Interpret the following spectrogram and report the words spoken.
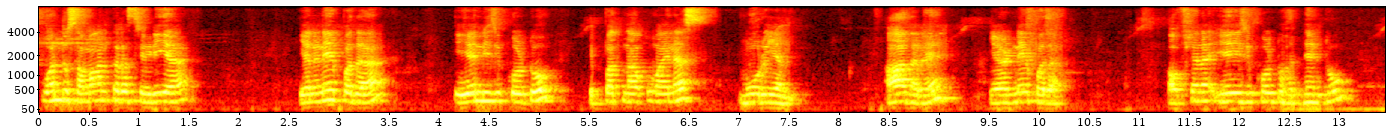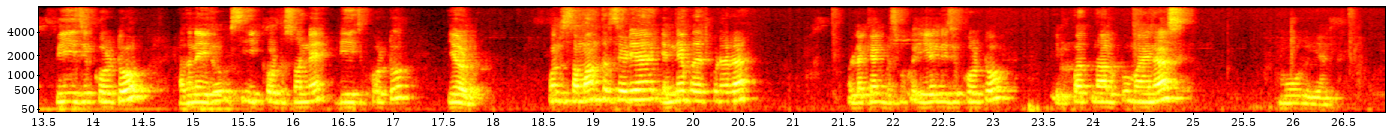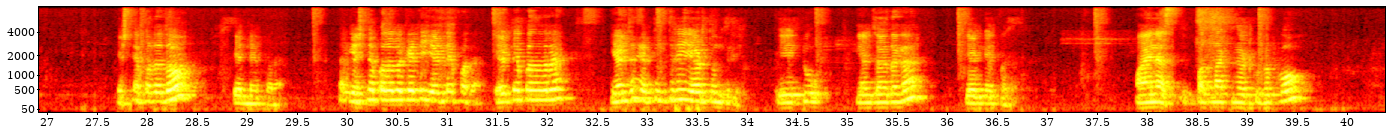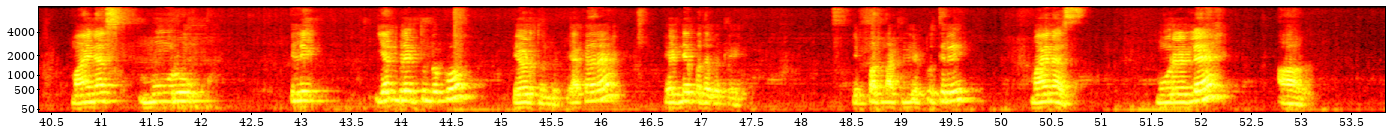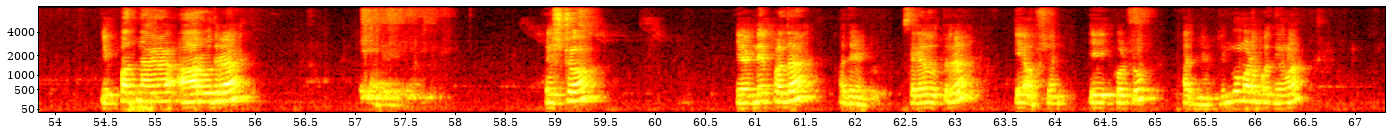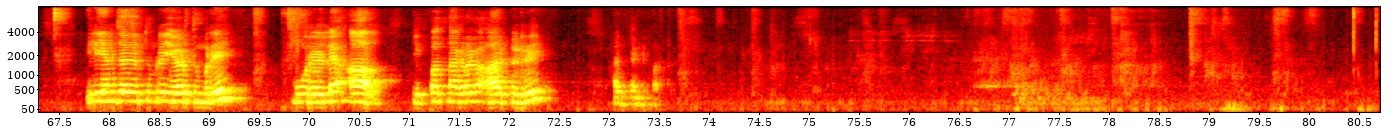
ಒಂದು ಸಮಾಂತರ ಸೆಡಿಯ ಎರಡನೇ ಪದ ಎನ್ ಇಸ್ ಇಕ್ವಲ್ ಟು ಇಪ್ಪತ್ನಾಲ್ಕು ಮೈನಸ್ ಮೂರು ಎನ್ ಆದರೆ ಎರಡನೇ ಪದ option A is equal to ಹದಿನೆಂಟು ಪಿ ಇಸ್ ಇಕ್ವಲ್ ಟು ಹದಿನೈದು ಸಿ ಇಕ್ವಲ್ ಟು ಸೊನ್ನೆ ಡಿ ಇಸ್ ಇಕ್ವಲ್ ಟು ಏಳು. ಒಂದು ಸಮಾಂತರ ಸೆಡಿಯ ಎನ್ನೇ ಪದ ಕೊಡ್ಯಾರ? ಲೆಕ್ಕ ಹೆಂಗೆ ಬಿಡಿಸ್ಬೇಕು ಎನ್ ಇಸ್ ಇಕ್ವಲ್ ಟು ಇಪ್ಪತ್ನಾಲ್ಕು ಮೈನಸ್ ಮೂರು ಎನ್ ಎಷ್ಟನೇ ಪದ ಅದು ಎರಡನೇ ಪದ. ನಮ್ಗೆ ಎಷ್ಟನೇ ಪದ ಬೇಕೈತಿ ಎರಡನೇ ಪದ. ಎರಡನೇ ಪದ ಅಂದ್ರೆ ಎಂಟು ಎಷ್ಟು ತುಂಬ್ತೀರಿ ಎರಡು ತುಂಬ್ತೀರಿ ಈ ಟು ಎಂಟು ಜಾಗದಾಗ ಎರಡನೇ ಪದ. ಮೈನಸ್ ಇಪ್ಪತ್ನಾಲ್ಕು ಇಟ್ಕೋಬೇಕು ಮೈನಸ್ ಮೂರು. ಇಲ್ಲಿ ಏನು ಬ್ರೇಕ್ ತುಂಬಬೇಕು ಎರಡು ತುಂಬಬೇಕು ಯಾಕಂದ್ರೆ ಎರಡನೇ ಪದ ಬೇಕಾಗಿ ಇಪ್ಪತ್ನಾಲ್ಕು ಇಟ್ಕೋತೀರಿ ಮೈನಸ್ ಮೂರು ಎರಡಲೇ ಆರು. ಇಪ್ಪತ್ನಾಲ್ಕರ ಆರು ಹೋದ್ರ ಎಷ್ಟು? ಎರಡನೇ ಪದ ಹದಿನೆಂಟು. ಸರಿಯಾದ ಉತ್ತರ? A option A equal to ಹದಿನೆಂಟು. ಹಿಂಗೂ ಮಾಡ್ಬೋದು ನೀವು. ಇಲ್ಲಿ ಏನು ಜಾಗ ತುಂಬ್ರಿ ಎರಡು ತುಂಬ್ರಿ? ಮೂರು ಎರಡಲೇ ಆರು. ಇಪ್ಪತ್ನಾಲ್ಕರಾಗ ಆರು ಕಡ್ರಿ ಹದಿನೆಂಟು ಬರ್ತದೆ.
